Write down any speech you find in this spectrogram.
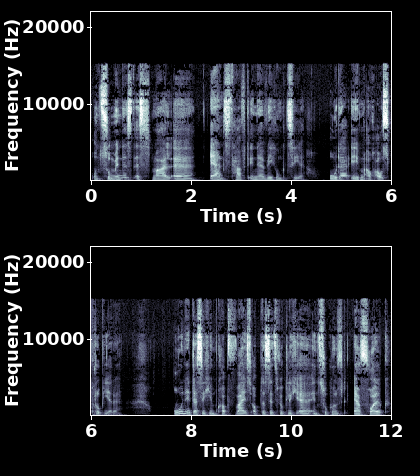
und zumindest es mal äh, ernsthaft in Erwägung ziehe oder eben auch ausprobiere. Ohne dass ich im Kopf weiß, ob das jetzt wirklich äh, in Zukunft Erfolg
